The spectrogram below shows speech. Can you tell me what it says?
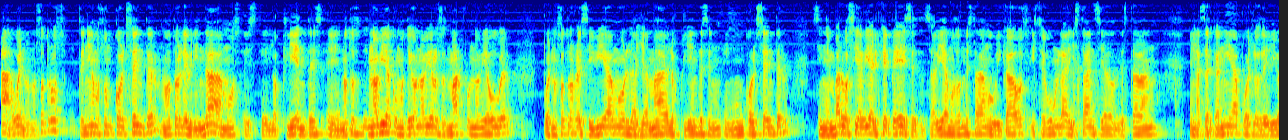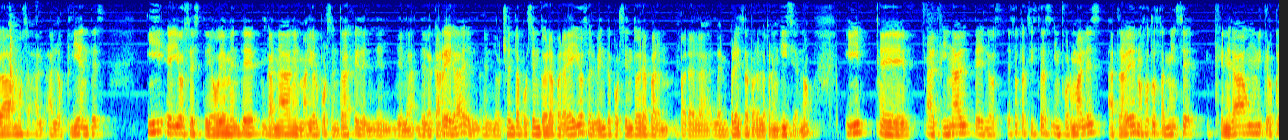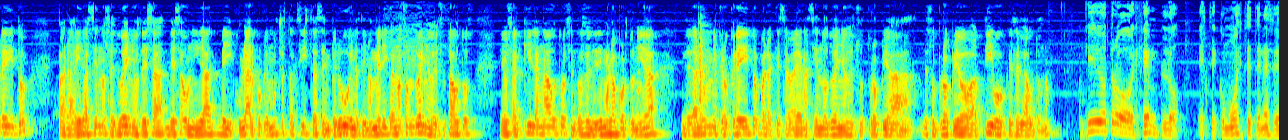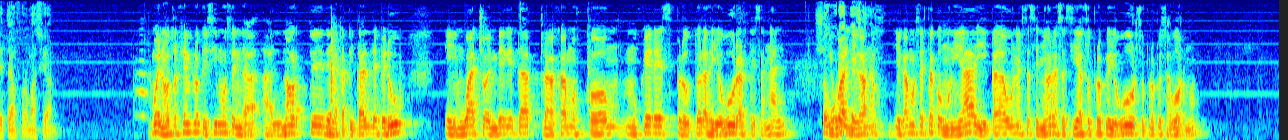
Ah, bueno, nosotros teníamos un call center, nosotros le brindábamos este, los clientes, eh, nosotros no había, como te digo, no había los smartphones, no había Uber, pues nosotros recibíamos las llamadas de los clientes en, un call center, sin embargo sí había el GPS, sabíamos dónde estaban ubicados y según la distancia donde estaban en la cercanía, pues lo derivábamos a los clientes y ellos este, obviamente ganaban el mayor porcentaje de, la, carrera, el, 80% era para ellos, el 20% era para, para la, empresa, para la franquicia, ¿no? Y eh, al final de los, esos taxistas informales, a través de nosotros también se generaba un microcrédito para ir haciéndose dueños de esa, de esa unidad vehicular, porque muchos taxistas en Perú y en Latinoamérica no son dueños de sus autos, ellos alquilan autos, entonces les dimos la oportunidad de darle un microcrédito para que se vayan haciendo dueños de, su propia, de su propio activo, que es el auto, ¿no? ¿Qué otro ejemplo este, como este tenés de transformación? Bueno, otro ejemplo que hicimos en la, al norte de la capital de Perú, en Huacho, en Vegeta, trabajamos con mujeres productoras de yogur artesanal. Igual Llegamos, llegamos a esta comunidad y cada una de estas señoras hacía su propio yogur, su propio sabor, ¿no?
